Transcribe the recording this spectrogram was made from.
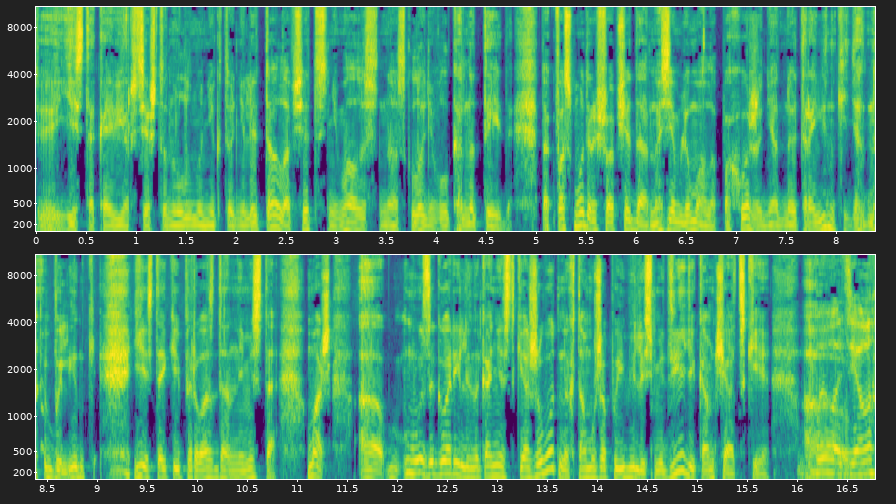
есть такая версия, что на Луну никто не летал, а все это снималось на склоне вулкана Тейде. Так посмотришь, вообще, да, на Землю мало похоже, ни одной травинки, ни одной былинки. Есть такие первозданные места. Маш, а мы заговорили наконец-таки о животных, там уже появились медведи камчатские. А, Было а, дело.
